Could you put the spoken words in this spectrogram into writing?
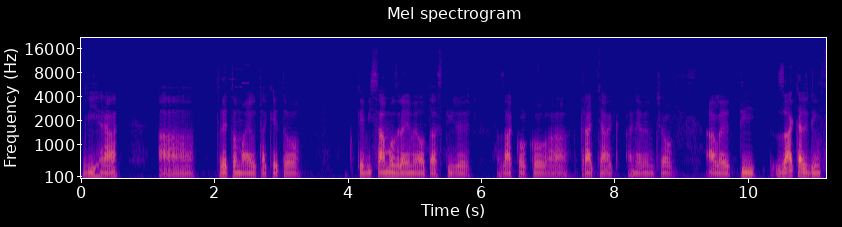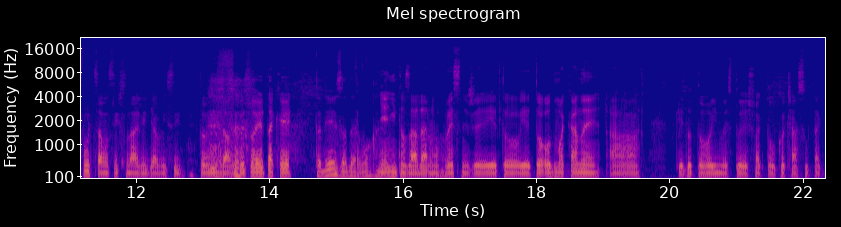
vyhrá a preto majú takéto keby samozrejme otázky, že za koľko a traťák a neviem čo. Ale ty za každým furt sa musíš snažiť, aby si to vyhral. Že to je také, To nie je zadarmo. Není to zadarmo, No. presne, že je to, je to odmakané a keď do toho investuješ fakt toľko času, tak,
